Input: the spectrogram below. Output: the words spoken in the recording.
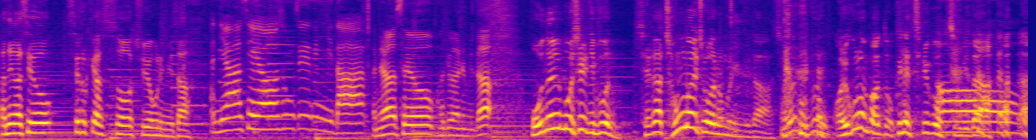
안녕하세요. 새롭게 하소서 주영훈입니다. 안녕하세요. 송지은입니다. 안녕하세요. 박유환입니다. 오늘 모실 이분 제가 정말 좋아하는 분입니다. 저는 이분 얼굴만 봐도 그냥 즐거워집니다. 어,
